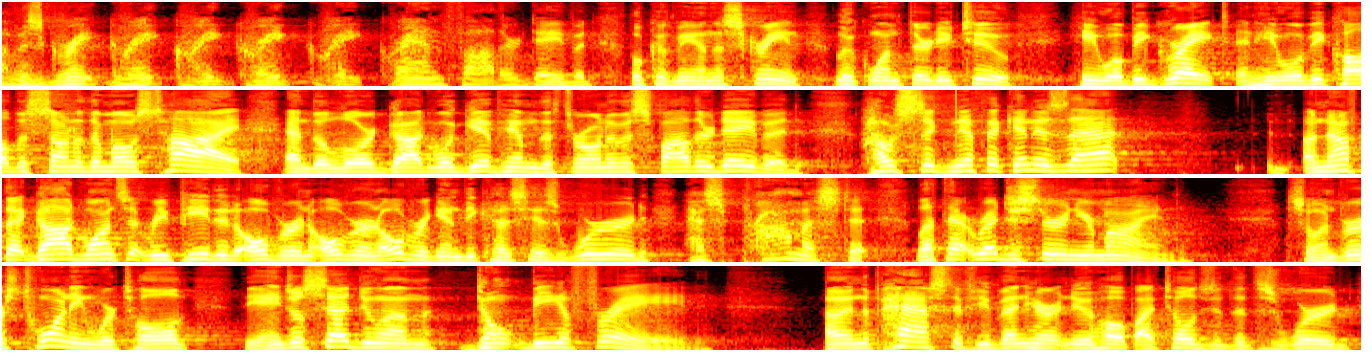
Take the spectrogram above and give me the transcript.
of his great great great great great grandfather David. Look with me on the screen. Luke 132. He will be great and he will be called the son of the most high and the Lord God will give him the throne of his father David. How significant is that? Enough that God wants it repeated over and over and over again because his word has promised it. Let that register in your mind. So in verse 20, we're told the angel said to him, Don't be afraid. Now, in the past, if you've been here at New Hope, I've told you that this word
